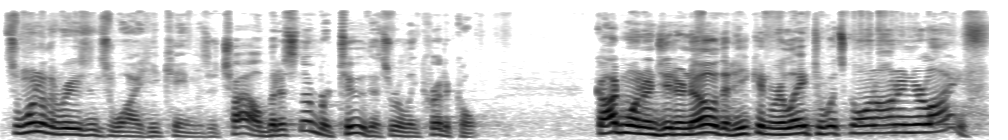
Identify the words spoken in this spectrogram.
It's one of the reasons why he came as a child, but it's number two that's really critical. God wanted you to know that he can relate to what's going on in your life.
